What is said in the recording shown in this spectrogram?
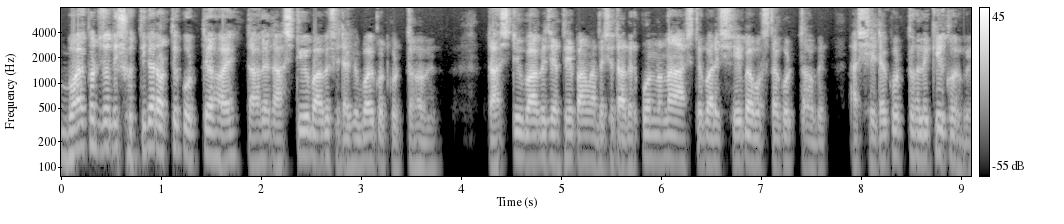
বয়কট যদি সত্যিকার অর্থে করতে হয়, তাহলে রাষ্ট্রীয়ভাবে সেটাকে বয়কট করতে হবে। রাষ্ট্রীয়ভাবে যাতে বাংলাদেশে তাদের পণ্য না আসতে পারে, সেই ব্যবস্থা করতে হবে। আর সেটা করতে হলে কে করবে?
